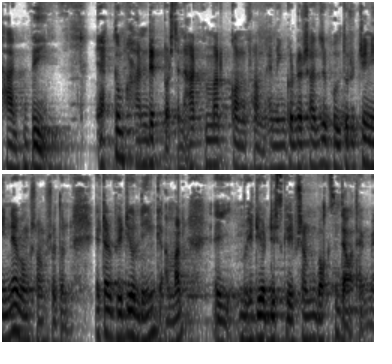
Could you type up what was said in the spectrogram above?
থাকবেই। একদম হান্ড্রেড পার্সেন্ট আট মার্ক কনফার্ম হ্যামিং কোডের সাহায্যে ভুল ত্রুটি নির্ণয় এবং সংশোধন। এটার ভিডিও লিঙ্ক আমার এই ভিডিও ডিসক্রিপশন বক্সে দেওয়া থাকবে।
